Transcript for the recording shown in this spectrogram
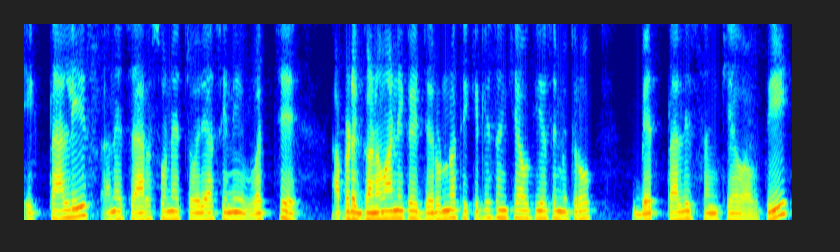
એકતાલીસ અને ચારસો ને ચોર્યાસીની વચ્ચે આપણે ગણવાની કંઈ જરૂર નથી. કેટલી સંખ્યા આવતી હશે મિત્રો? બેતાલીસ સંખ્યાઓ આવતી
